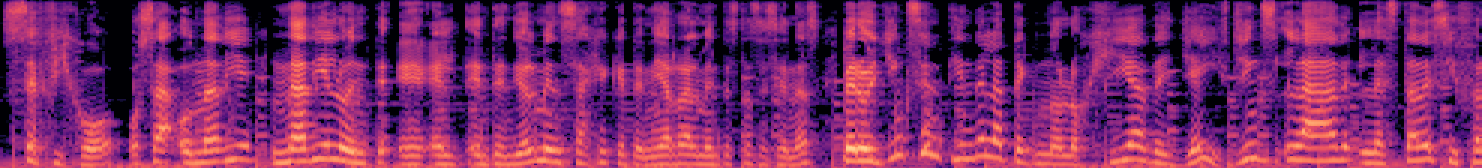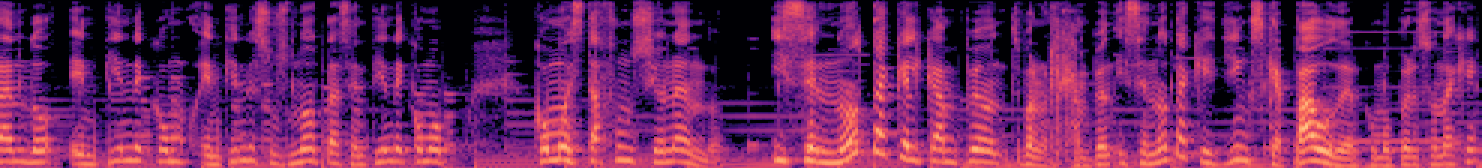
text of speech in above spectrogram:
se fijó, o sea, o nadie, nadie lo eh, entendió el mensaje que tenía realmente estas escenas, pero Jinx entiende la tecnología de Jace. Jinx la, la está descifrando, entiende cómo, entiende sus notas, entiende cómo cómo está funcionando. Y se nota que el campeón, bueno, el campeón, y se nota que Jinx, que Powder como personaje,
